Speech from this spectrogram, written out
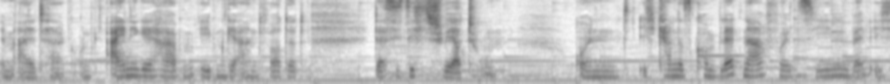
im Alltag. Und einige haben eben geantwortet, dass sie sich schwer tun. Und ich kann das komplett nachvollziehen, weil ich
